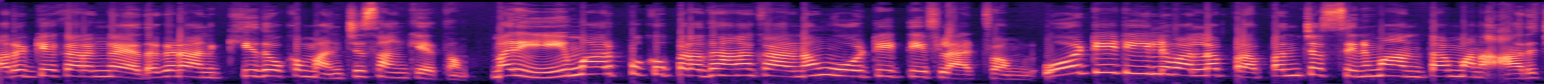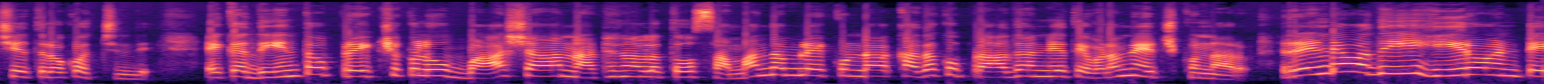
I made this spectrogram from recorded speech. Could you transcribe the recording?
ఆరోగ్యకరంగా ఎదగడానికి ఇది ఒక మంచి సంకేతం. మరి ఈ మార్పుకు ప్రధాన కారణం ఓటీటీ ప్లాట్ఫామ్లు. ఓటీటీల వల్ల ప్రపంచ సినిమా అంతా మన అరచేతిలోకి వచ్చింది. ఇక దీంతో ప్రేక్షకులు భాష నటనలతో సంబంధం లేకుండా కథకు ప్రాధాన్యత ఇవ్వడం నేర్చుకున్నారు. రెండవది హీరో అంటే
